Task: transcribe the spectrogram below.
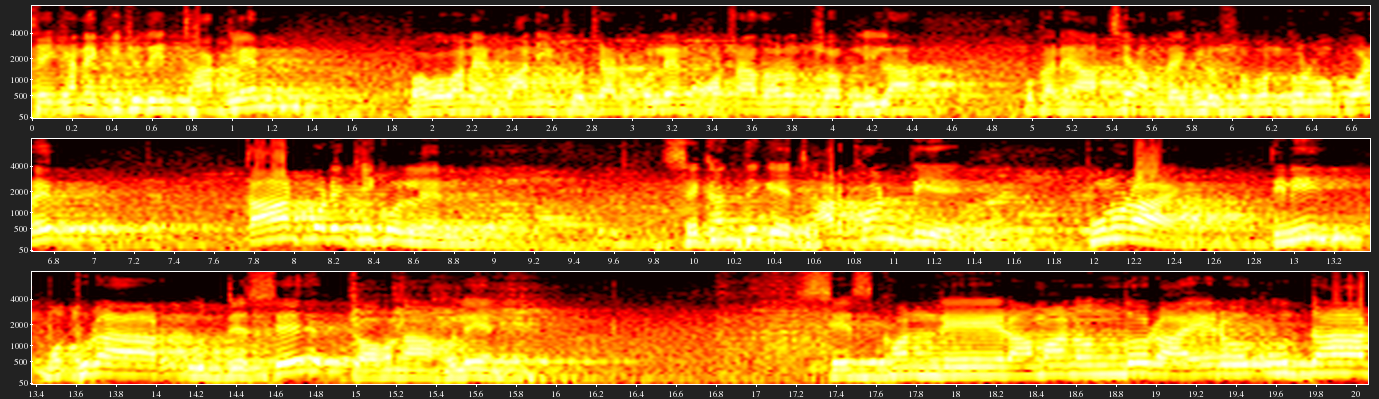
সেইখানে কিছুদিন থাকলেন, ভগবানের বাণী প্রচার করলেন, অসাধারণ সব লীলা ওখানে আছে, আমরা এগুলো শ্রবণ করব পরে। তারপরে কি করলেন? সেখান থেকে ঝাড়খণ্ড দিয়ে পুনরায় তিনি মথুরার উদ্দেশ্যে রওনা হলেন। শেষ খণ্ডে রামানন্দ রায়েরও উদ্ধার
